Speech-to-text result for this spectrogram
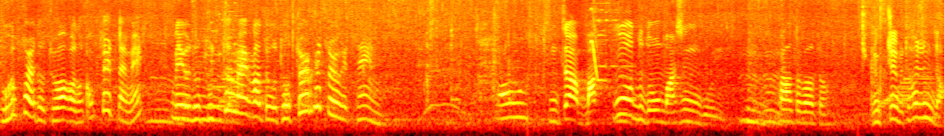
오겹살이 더 좋아하거든, 껍질 때문에. 근데 이거 더 두툼해가지고 더 쫄깃쫄깃해. 어우, 진짜 막 구워도 너무 맛있는 고기. 맞아, 맞아. 육즙이 터진다.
